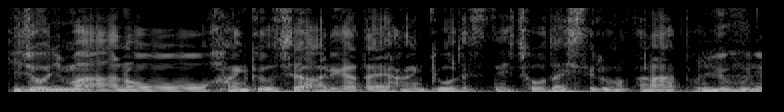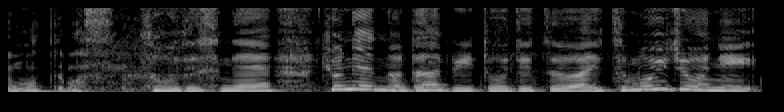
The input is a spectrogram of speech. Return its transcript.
非常にまああの反響としてはありがたい反響をですね頂戴しているのかなというふうに思ってます、うん、そうですね。去年のダービー当日はいつも以上に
